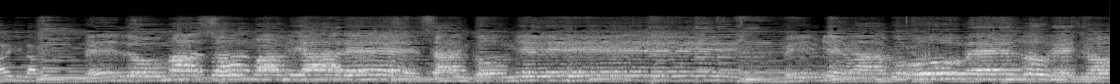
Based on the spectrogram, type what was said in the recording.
လာပြီလာပြီဘယ်လိုမှဆုံးမမရတဲ့စံကုန်မြေလေးပင်မြင်လာကိုပဲလို့လေကြော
